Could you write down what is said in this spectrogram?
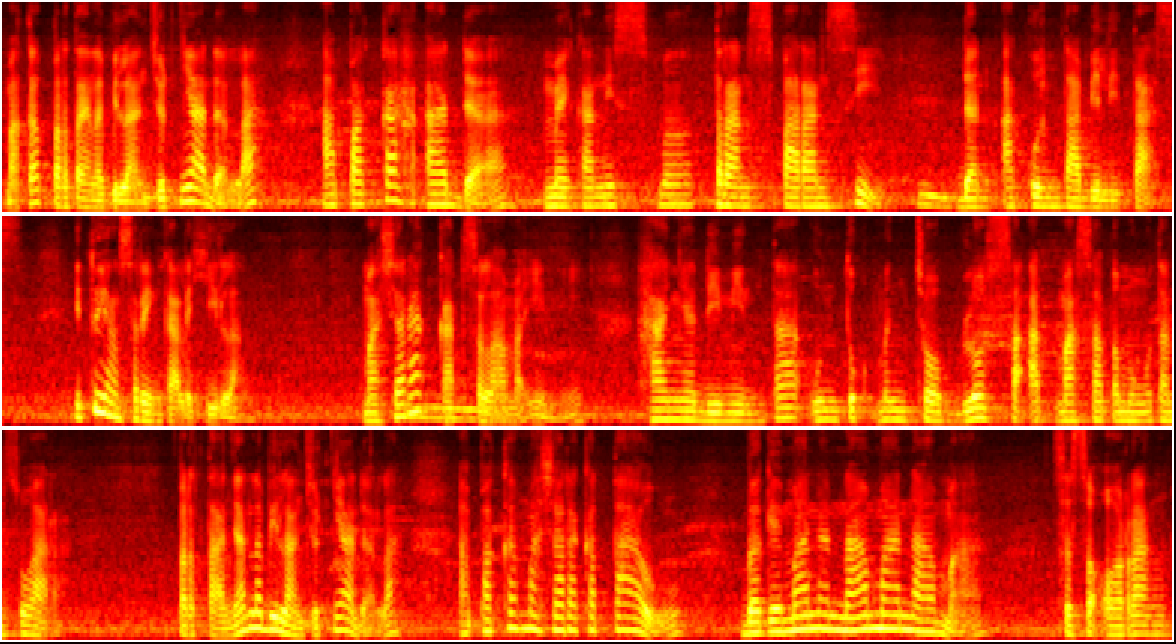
Maka pertanyaan lebih lanjutnya adalah apakah ada mekanisme transparansi hmm. dan akuntabilitas? Itu yang sering kali hilang. Masyarakat selama ini hanya diminta untuk mencoblos saat masa pemungutan suara. Pertanyaan lebih lanjutnya adalah, apakah masyarakat tahu bagaimana nama-nama seseorang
